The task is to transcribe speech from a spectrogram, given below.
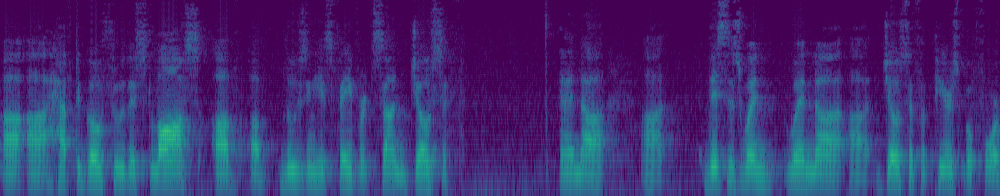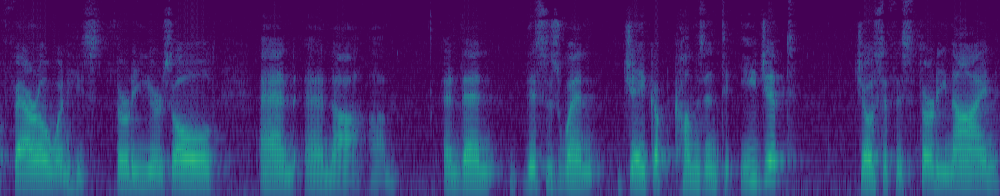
uh, uh, have to go through this loss of, of losing his favorite son, Joseph. And uh, uh this is when when uh, uh, Joseph appears before Pharaoh when he's 30 years old, and and um, and then this is when Jacob comes into Egypt. Joseph is 39.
